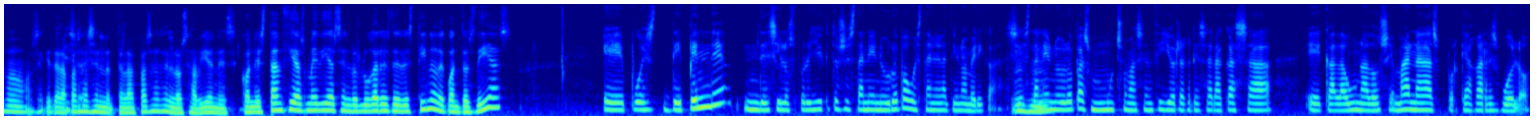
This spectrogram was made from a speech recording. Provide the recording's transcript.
Oh, o sea que te, la pasas en, te las pasas en los aviones. ¿Con estancias medias en los lugares de destino de cuántos días? Eh, pues depende de si los proyectos están en Europa o están en Latinoamérica. Si están en Europa es mucho más sencillo regresar a casa eh, cada una o dos semanas porque agarres vuelo.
